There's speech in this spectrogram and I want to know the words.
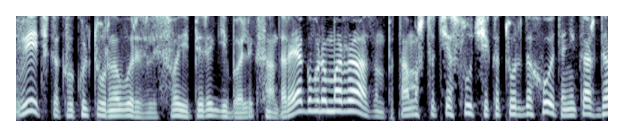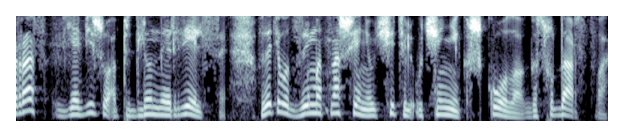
видите, как вы культурно выразили свои перегибы, Александр. Я говорю маразм, потому что те случаи, которые доходят, они каждый раз, я вижу определенные рельсы. Вот эти вот взаимоотношения учитель-ученик, школа, государство,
